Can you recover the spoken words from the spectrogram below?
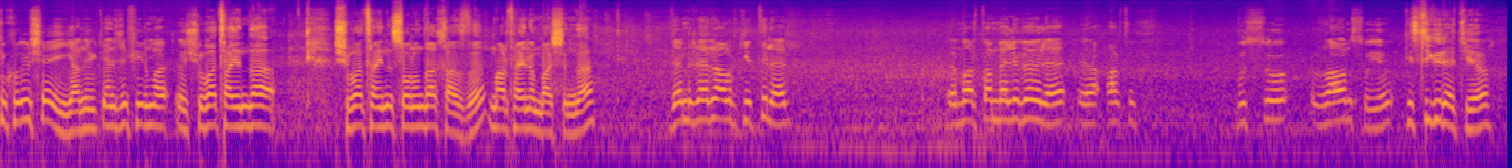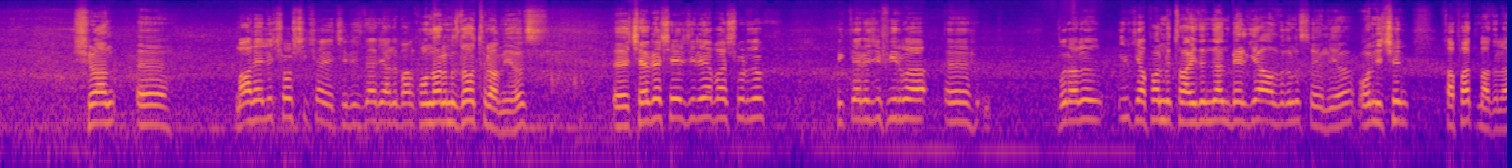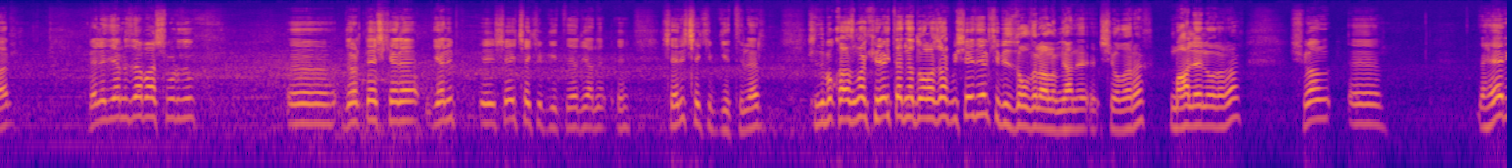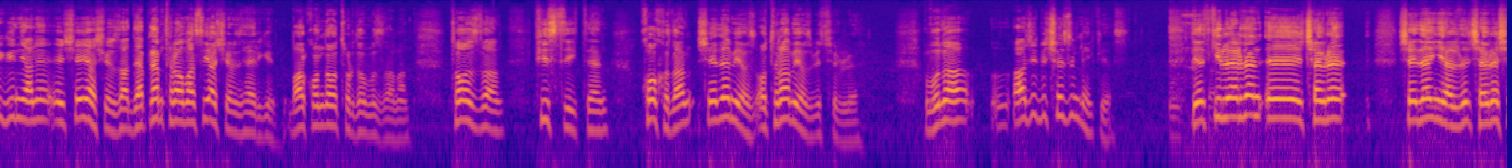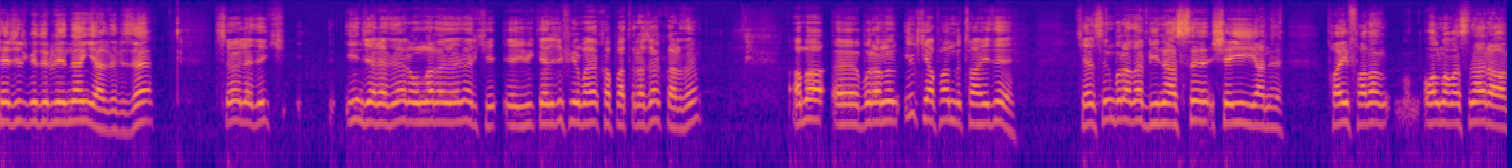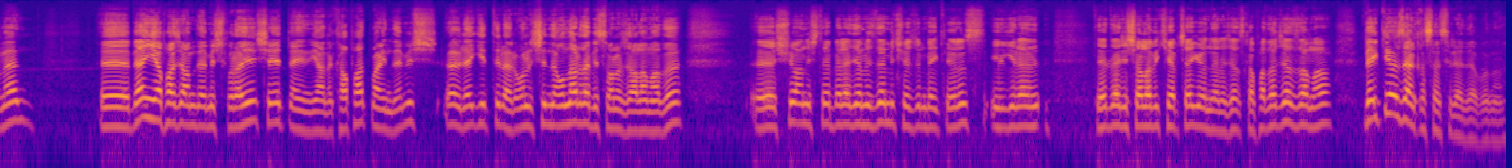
Çukuru şey yani yüklenici firma e, Şubat ayında Şubat ayının sonunda kazdı. Mart ayının başında. Demirlerini alıp gittiler. E, Mart'tan beri böyle E, artık bu su lağım suyu pislik üretiyor. Şu an e, mahalleli çok şikayetçi. Bizler yani balkonlarımızda oturamıyoruz. E, çevre şehirciliğe başvurduk. Yüklenici firma e, buranın ilk yapan müteahhidinden belge aldığını söylüyor. Onun için kapatmadılar. Belediyemize başvurduk. Ee, 4-5 kere gelip e, şey çekip gittiler yani e, içeri çekip gittiler. Şimdi bu kazma kürekten de dolacak bir şey değil ki biz dolduralım yani şey olarak, mahalleli olarak. Şu an e, her gün yani e, şey yaşıyoruz, deprem travması yaşıyoruz her gün. Balkonda oturduğumuz zaman. Tozdan, pislikten, kokudan şey demiyoruz, oturamıyoruz bir türlü. Buna acil bir çözüm bekliyoruz. Yetkililerden e, çevre şeyden geldi, Çevre Şehircilik Müdürlüğü'nden geldi bize. Söyledik, incelediler. Onlar da dediler ki e, yüklenici firmaya kapattıracaklardı. Ama e, buranın ilk yapan müteahhidi, kendisinin burada binası şeyi yani payı falan olmamasına rağmen e, ben yapacağım demiş burayı. Şey etmeyin yani kapatmayın demiş. Öyle gittiler. Onun için de onlar da bir sonuç alamadı. E, şu an işte belediyemizden bir çözüm bekliyoruz. İlgilen dediler inşallah bir kepçe göndereceğiz, kapatacağız ama bekliyoruz en kısa sürede bunu.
